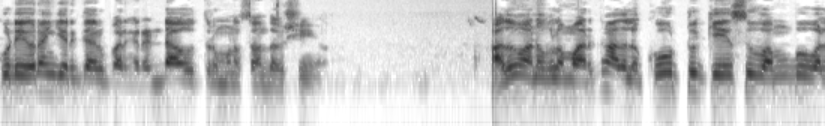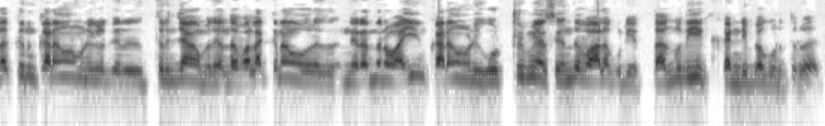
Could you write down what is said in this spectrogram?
கூடியவரை இங்க இருக்காரு பாருங்க ரெண்டாவது திருமணம் சார்ந்த விஷயம். அதுவும் அனுகூலமா இருக்கும். அதுல கோர்ட்டு கேஸ் வம்பு வழக்குன்னு கணவன் மொழிகளுக்கு தெரிஞ்சாங்க அந்த வழக்குனா ஒரு நிரந்தரமாயும் கணவன் மொழி ஒற்றுமையா சேர்ந்து வாழக்கூடிய தகுதியை கண்டிப்பா கொடுத்துருவாரு.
